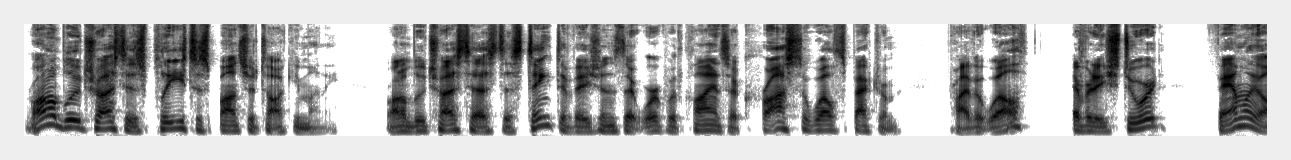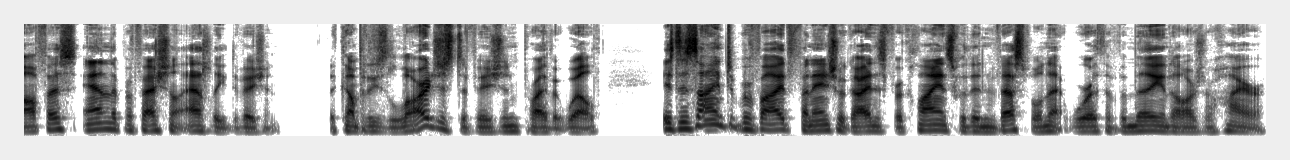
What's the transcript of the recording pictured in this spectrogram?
Ronald Blue Trust is pleased to sponsor Talking Money. Ronald Blue Trust has distinct divisions that work with clients across the wealth spectrum private wealth, Everyday Steward, family office, and the professional athlete division. The company's largest division, Private Wealth, is designed to provide financial guidance for clients with an investable net worth of a million dollars or higher.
